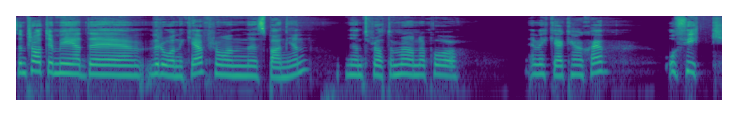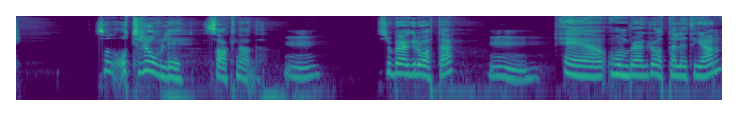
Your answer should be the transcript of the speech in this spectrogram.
Sen pratade jag med eh, Veronica från Spanien. Vi har inte pratat med varandra på en vecka kanske. Och fick sån otrolig saknad. Mm. Så jag började gråta. Mm. Eh, hon börjar gråta lite grann.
